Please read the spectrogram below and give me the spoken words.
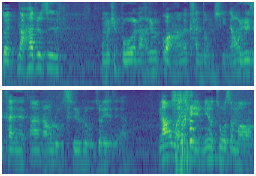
对，那他就是我们去博尔，然后他就会逛啊，在看东西，然后我就一直看着他，然后如痴如醉这样，然后完全也没有做什么，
